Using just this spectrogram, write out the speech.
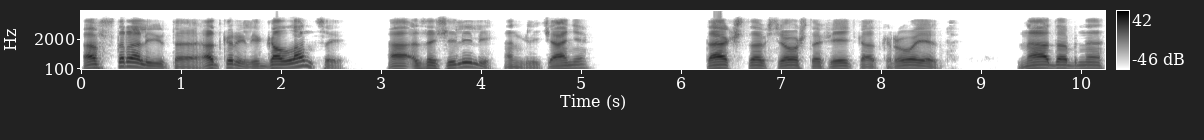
Австралию-то открыли голландцы, а заселили англичане. Так что все, что Федька откроет, надобно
